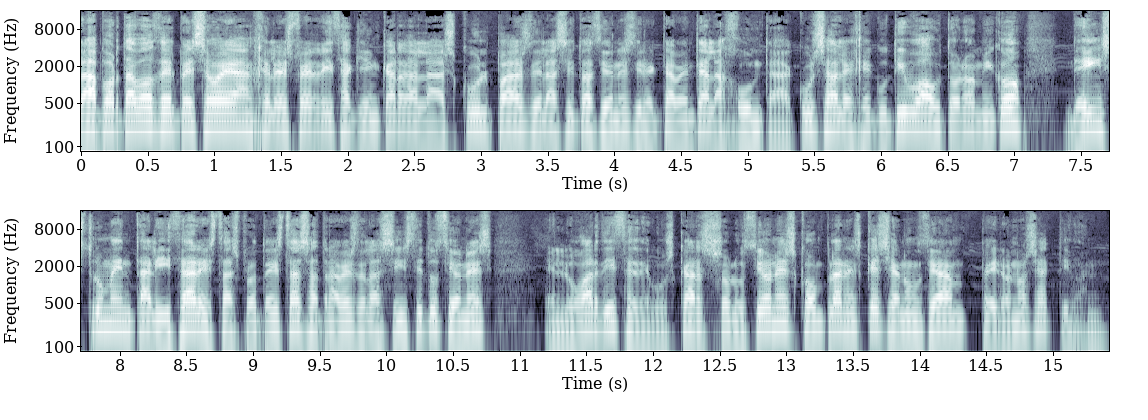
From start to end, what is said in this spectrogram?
La portavoz del PSOE, Ángeles Ferriz, a quien carga las culpas de las situaciones directamente a la Junta, acusa al Ejecutivo Autonómico de instrumentalizar estas protestas a través de las instituciones, en lugar, dice, de buscar soluciones con planes que se anuncian pero no se activan.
